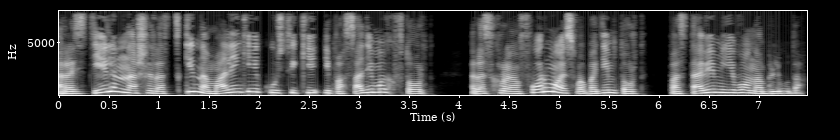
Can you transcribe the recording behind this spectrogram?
Разделим наши ростки на маленькие кустики и посадим их в торт. Раскроем форму и освободим торт. Поставим его на блюдо.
